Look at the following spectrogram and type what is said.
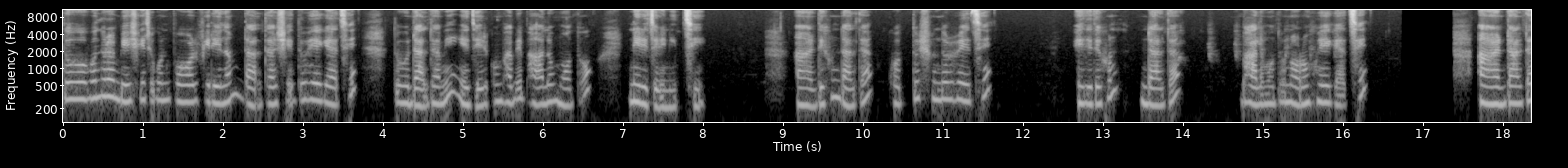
তো বন্ধুরা, বেশ কিছুক্ষণ পর ফিরে এলাম। ডালটা সেদ্ধ হয়ে গেছে। তো ডালটা আমি যেরকমভাবে ভালো মতো নেড়ে চেড়ে নিচ্ছি। আর দেখুন, ডালটা কত সুন্দর হয়েছে। এই যে দেখুন ডালটা ভালো মতো নরম হয়ে গেছে। আর ডালটা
